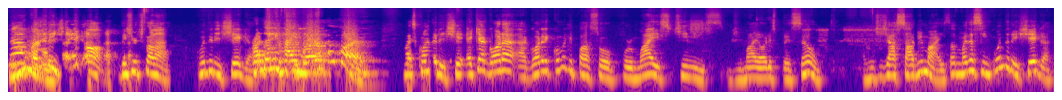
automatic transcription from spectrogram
Não, Não quando mais. ele chega. Ó, deixa eu te falar. Quando ele chega. Quando ele vai embora, eu concordo. Mas quando ele chega. É que agora, agora ele- como ele passou por mais times de maior expressão, a gente já sabe mais. Mas assim, quando ele chega,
